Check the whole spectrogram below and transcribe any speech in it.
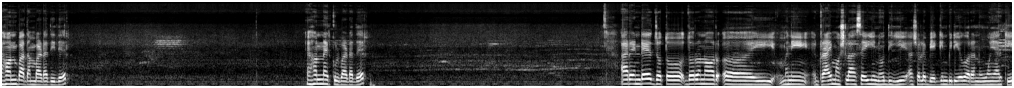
এখন বাদাম বাড়া দি এখন নারকুল বাড়া দের আর এন্ডে যত ধরনের এই মানে ড্রাই মশলা আছে, ইনো দিয়ে আসলে বেগিন ভিডিও করা নয় আর কি।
